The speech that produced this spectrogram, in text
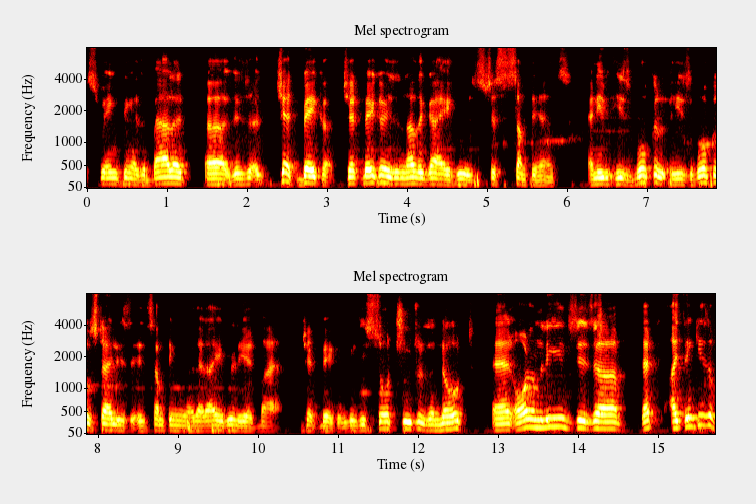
swing thing, as a ballad. Uh, there's a Chet Baker. Chet Baker is another guy who is just something else, and he, his vocal his vocal style is, is something that I really admire. Chet Baker because he's so true to the note. And Autumn Leaves is uh, that I think is a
